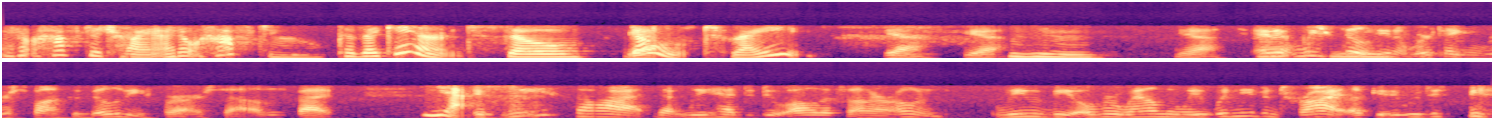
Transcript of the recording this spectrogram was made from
I don't have to try. I don't have to because I can't. So Yeah. don't, right? yeah, yeah, Mhm. Yeah. And it, we That's still, you know, we're taking responsibility for ourselves, but Yes. if we thought that we had to do all this on our own, we would be overwhelmed and we wouldn't even try. Like it would just be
